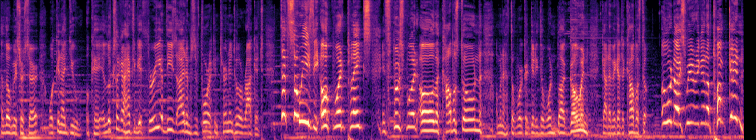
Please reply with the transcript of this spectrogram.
Hello, Mr. Sir. What can I do? Okay, it looks like I have to get three of these items before I can turn into a rocket. That's so easy. Oak wood planks and spruce wood. Oh, the cobblestone. I'm gonna have to work on getting the one block going. Gotta make it the cobblestone. Oh, nice. We already got a pumpkin.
